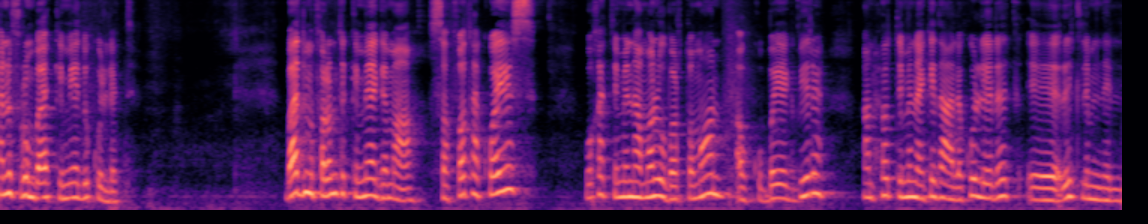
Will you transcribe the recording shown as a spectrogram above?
هنفرم بقى الكمية دي كلها. بعد ما فرمت الكمية يا جماعة صفطها كويس واخدت منها ملو برطمان أو كوباية كبيرة. هنحط منها كده على كل رتل, رتل من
